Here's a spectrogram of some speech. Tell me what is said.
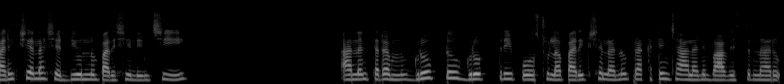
పరీక్షల షెడ్యూల్ను పరిశీలించి అనంతరం గ్రూప్ టూ గ్రూప్ త్రీ పోస్టుల పరీక్షలను ప్రకటించాలని భావిస్తున్నారు.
